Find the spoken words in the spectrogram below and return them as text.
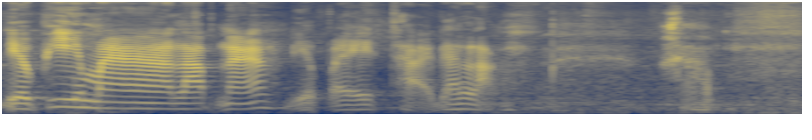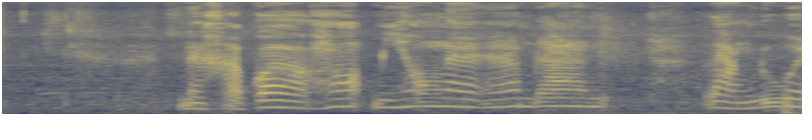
เดี๋ยวพี่มารับนะ เดี๋ยวไปถ่ายด้านหลัง ครับนะครับ ก็ห้องมีห้องน้ำด้านหลังด้วย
